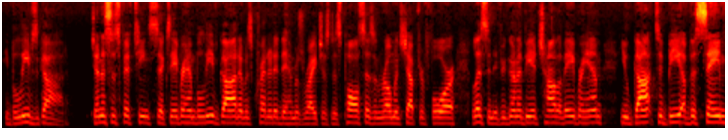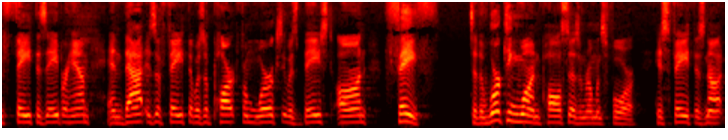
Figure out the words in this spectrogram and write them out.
He believes God. Genesis 15, 6. Abraham believed God, it was credited to him as righteousness. Paul says in Romans chapter 4, listen, if you're going to be a child of Abraham, you got to be of the same faith as Abraham. And that is a faith that was apart from works. It was based on faith. To the working one, Paul says in Romans 4, his faith is not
